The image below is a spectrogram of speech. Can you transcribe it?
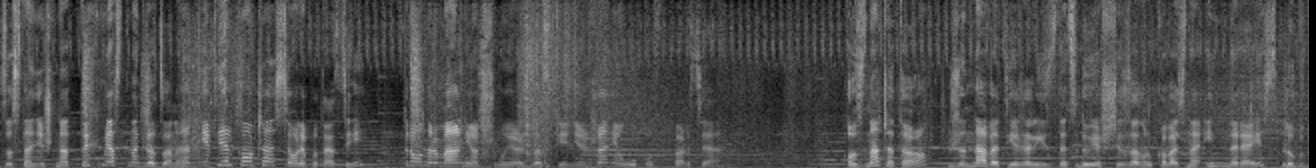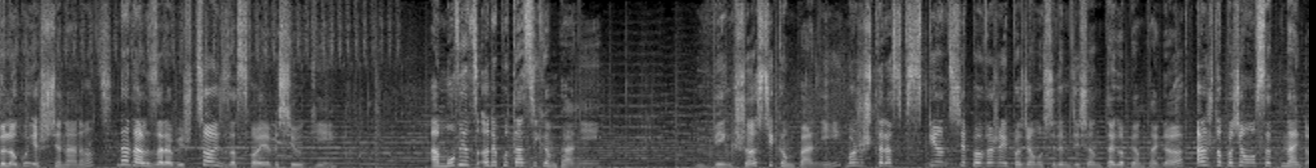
zostaniesz natychmiast nagrodzony niewielką częścią reputacji, którą normalnie otrzymujesz za spieniężenie łupów w porcie. Oznacza to, że nawet jeżeli zdecydujesz się zanurkować na inny rejs lub wylogujesz się na noc, nadal zarobisz coś za swoje wysiłki. A mówiąc o reputacji kompanii, w większości kompanii możesz teraz wspiąć się powyżej poziomu 75, aż do poziomu setnego,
